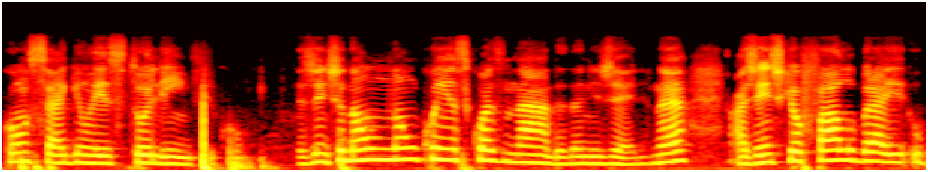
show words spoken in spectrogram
consegue um êxito olímpico. A gente não, não conhece quase nada da Nigéria, né? A gente que eu falo o,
